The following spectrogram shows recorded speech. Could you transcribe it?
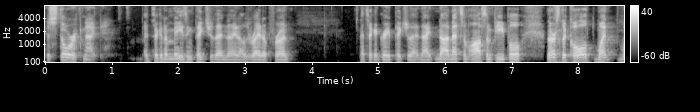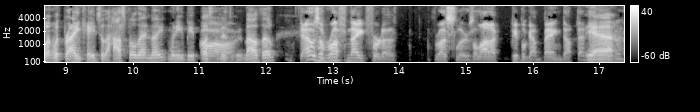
historic night. I took an amazing picture that night. I was right up front. I took a great picture that night. No, I met some awesome people. Nurse Nicole went went with Brian Cage to the hospital that night when he busted Oh. his, his mouth up. That was a rough night for the wrestlers. A lot of people got banged up that Yeah. night. Yeah.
